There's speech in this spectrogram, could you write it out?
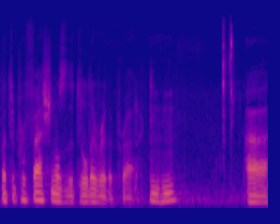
but the professionals that deliver the product. Mm-hmm. Uh,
